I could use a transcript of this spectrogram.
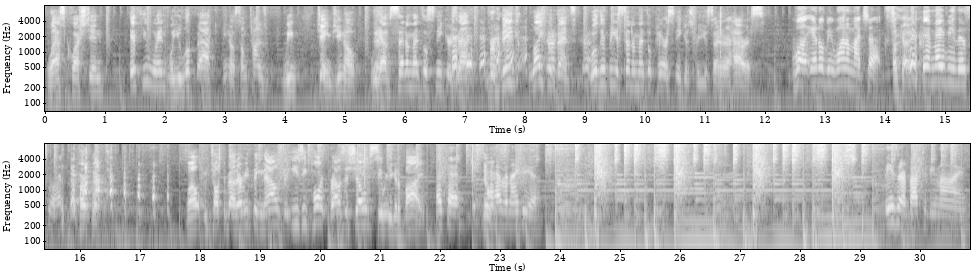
Last question. If you win, will you look back? You know, sometimes we, James, you know, we have sentimental sneakers that for big life events. Will there be a sentimental pair of sneakers for you, Senator Harris? Well, it'll be one of my chucks. Okay. it may be this one. Perfect. well, we talked about everything. Now is the easy part. Browse the shelves, see what you're gonna buy. Okay. Let's do it. I have an idea. These are about to be mine.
